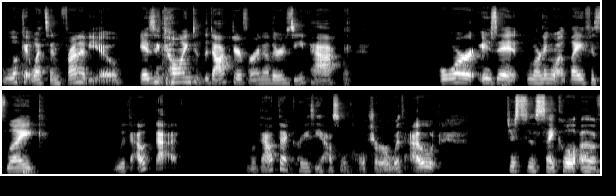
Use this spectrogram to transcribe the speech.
look at what's in front of you. Is it going to the doctor for another Z pack? Or is it learning what life is like without that? Without that crazy hustle culture, without just the cycle of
